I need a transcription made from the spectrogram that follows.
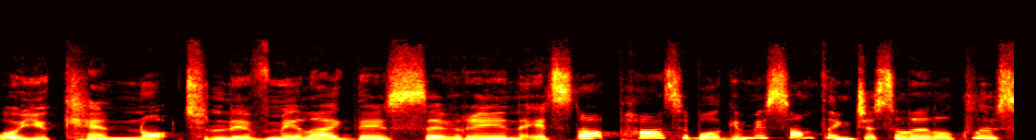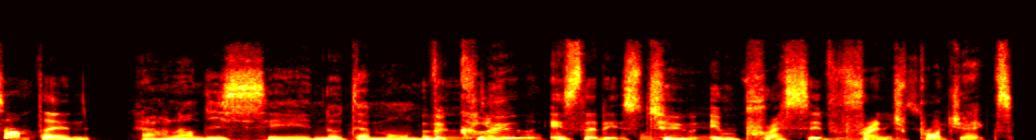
Très très prochainement. Oh, you cannot leave me like this, Séverine. It's not possible. Give me something, just a little clue, something. Alors l'indice, c'est notamment The clue is that it's two euh, impressive French projects.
